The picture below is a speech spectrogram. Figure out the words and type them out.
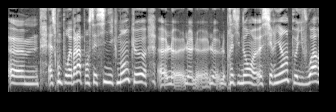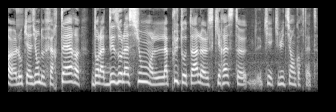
Est-ce qu'on pourrait voilà penser cyniquement que le, président syrien peut y voir l'occasion de faire taire dans la désolation la plus totale ce qui reste, qui lui tient encore tête?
